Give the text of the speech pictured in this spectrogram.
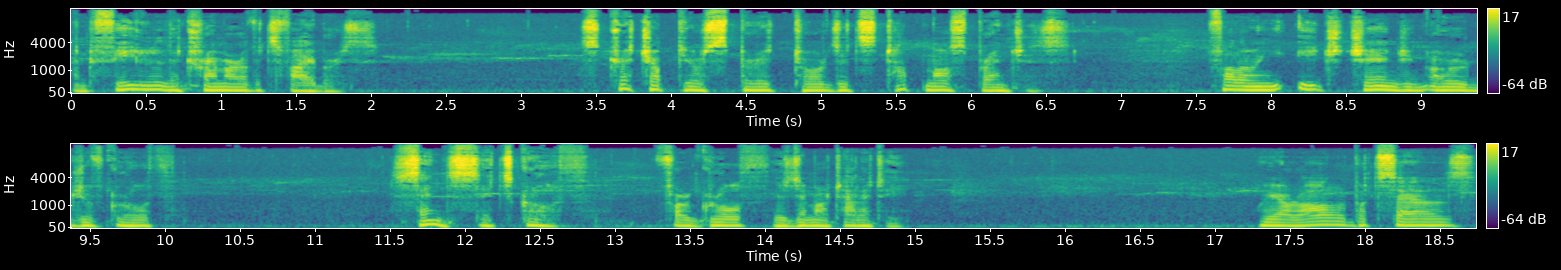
and feel the tremor of its fibres. Stretch up your spirit towards its topmost branches, following each changing urge of growth. Sense its growth, for growth is immortality. We are all but cells,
